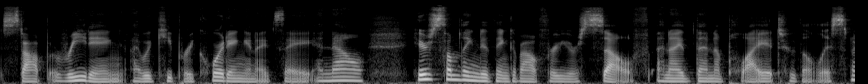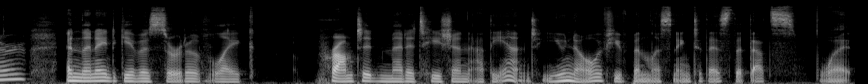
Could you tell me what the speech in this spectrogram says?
stop reading, I would keep recording and I'd say, and now here's something to think about for yourself. And I'd then apply it to the listener. And then I'd give a sort of like prompted meditation at the end. You know, if you've been listening to this, that that's what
